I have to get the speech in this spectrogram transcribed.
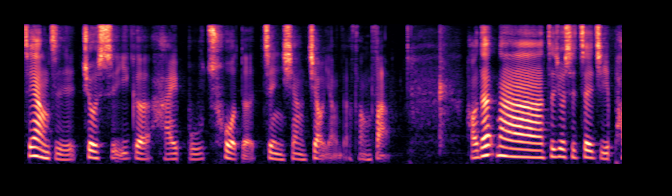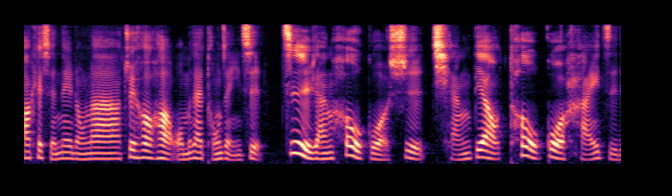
这样子就是一个还不错的正向教养的方法。好的，那这就是这集 podcast 的内容啦。最后哈，我们再统整一次：自然后果是强调透过孩子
